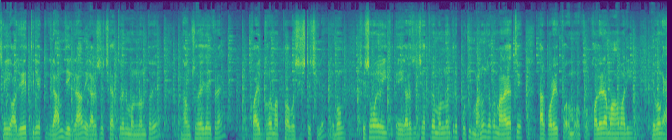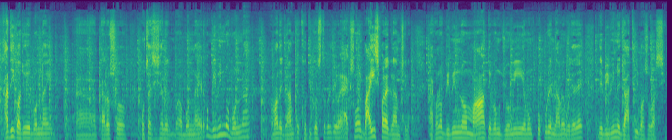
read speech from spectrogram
সেই অজয়ের তীরে একটি গ্রাম, যে গ্রাম এগারোশো ছিয়াত্তরের মন্বন্তরে ধ্বংস হয়ে যায় প্রায়। কয়েক ঘর মাত্র অবশিষ্ট ছিল এবং সে সময় ওই এগারোশো ছিয়াত্তরের মন্বন্তরে প্রচুর মানুষ যখন মারা যাচ্ছে তারপরে কলেরা মহামারী এবং একাধিক অজয়ের বন্যায় তেরোশো পঁচাশি সালের বন্যা এরকম বিভিন্ন বন্যা আমাদের গ্রামকে ক্ষতিগ্রস্ত করেছে এবং একসময় বাইশ পাড়া গ্রাম ছিল। এখনও বিভিন্ন মাঠ এবং জমি এবং পুকুরের নামে বোঝা যায় যে বিভিন্ন জাতির বসবাস ছিল।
